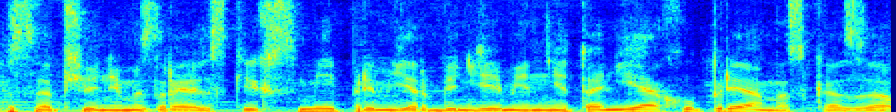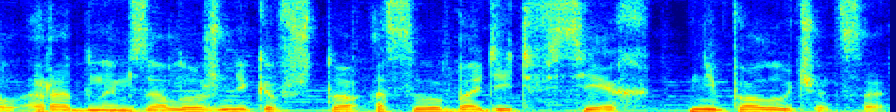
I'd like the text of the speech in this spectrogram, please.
По сообщениям израильских СМИ, премьер Беньямин Нетаньяху прямо сказал родным заложников, что освободить всех не получится.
